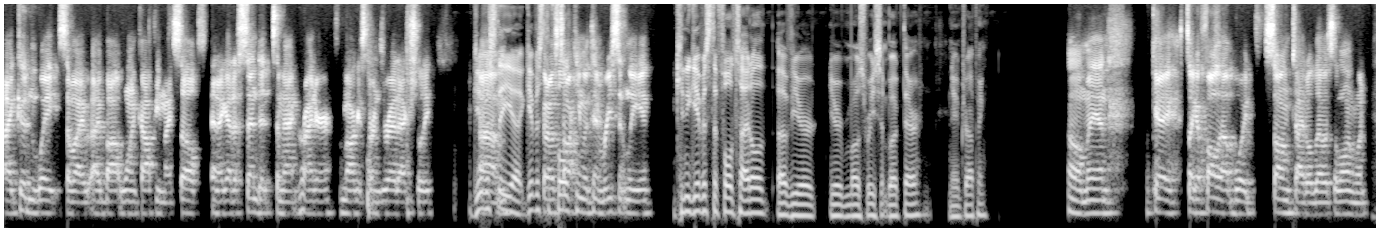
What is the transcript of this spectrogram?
I couldn't wait. So I, I bought one copy myself and I got to send it to Matt Greiner from August Burns Red, actually. Give us Um, the uh, give us But I the was full. talking with him recently. Can you give us the full title of your your most recent book there? Name dropping. Oh, man. Okay. It's like a Fall Out Boy song title. That was a long one.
